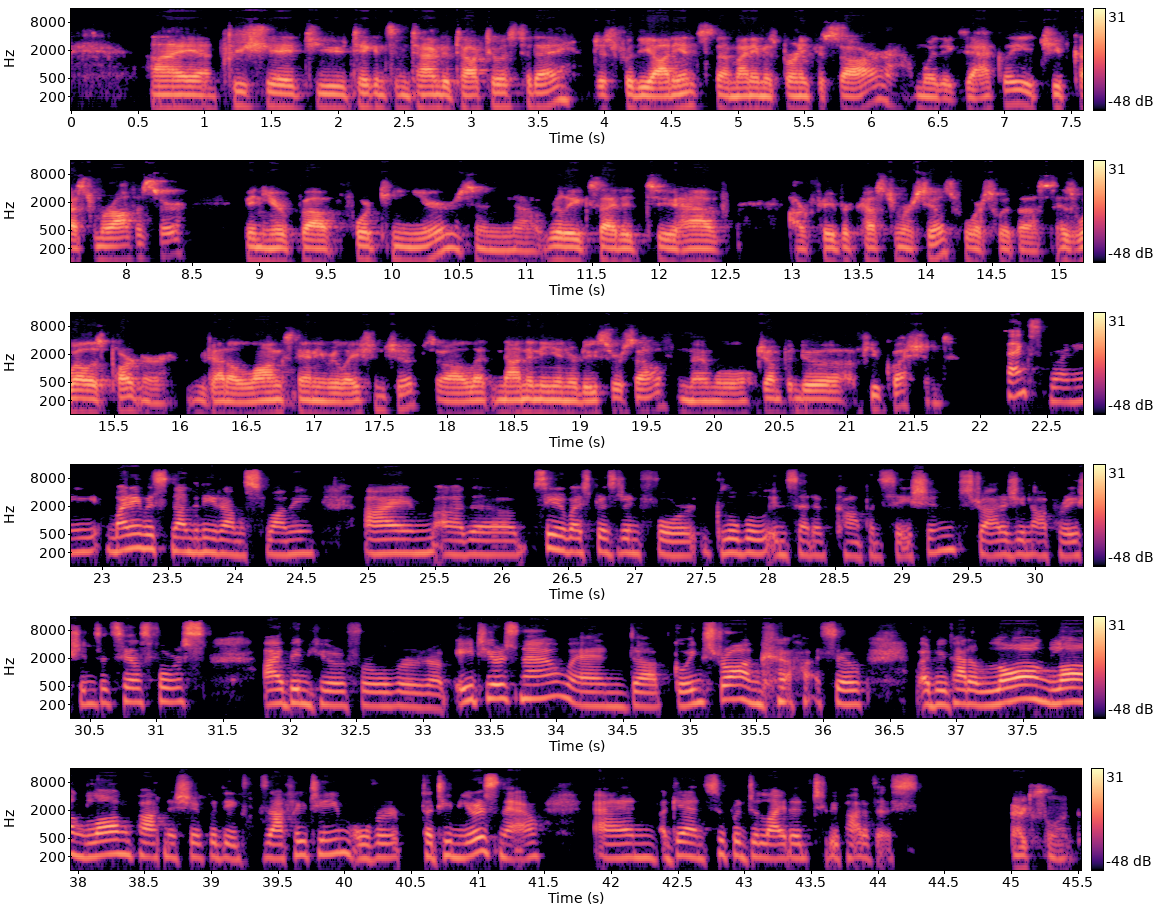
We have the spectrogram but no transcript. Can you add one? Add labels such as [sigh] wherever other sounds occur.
I appreciate you taking some time to talk to us today. Just for the audience, uh, my name is Bernie Kassar. I'm with Xactly, Chief Customer Officer. Been here for about 14 years and uh, really excited to have our favorite customer Salesforce with us, as well as partner. We've had a long-standing relationship, so I'll let Nandini introduce herself, and then we'll jump into a, a few questions. Thanks, Bernie. My name is Nandini Ramaswamy. I'm uh, the Senior Vice President for Global Incentive Compensation, Strategy and Operations at Salesforce. I've been here for over uh, eight years now and uh, going strong. [laughs] so, and we've had a long, long, long partnership with the Xactly team over 13 years now. And again, super delighted to be part of this. Excellent.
